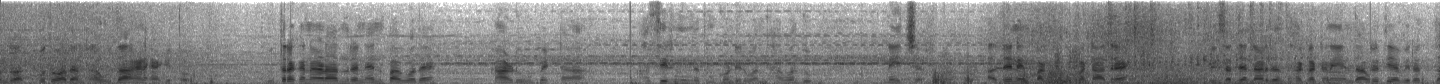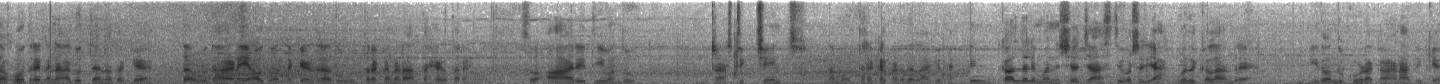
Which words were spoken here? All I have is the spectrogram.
ಒಂದು ಅದ್ಭುತವಾದಂತಹ ಉದಾಹರಣೆ ಆಗಿತ್ತು. ಉತ್ತರ ಕನ್ನಡ ಅಂದರೆ ನೆನಪಾಗೋದೆ ಕಾಡು, ಬೆಟ್ಟ, ಹಸಿರಿನಿಂದ ತುಂಬಿಕೊಂಡಿರುವಂತಹ ಒಂದು ನೇಚರ್ ಅದೇ ನೆನಪಾಗ್ತಿತ್ತು. ಬಟ್ ಆದರೆ ಈಗ ಸದ್ಯ ನಡೆದಂತಹ ಘಟನೆಯಿಂದ ಪ್ರಕೃತಿಯ ವಿರುದ್ಧ ಹೋದರೆ ಆಗುತ್ತೆ ಅನ್ನೋದಕ್ಕೆ ಉದಾಹರಣೆ ಯಾವುದು ಅಂತ ಕೇಳಿದ್ರೆ ಅದು ಉತ್ತರ ಕನ್ನಡ ಅಂತ ಹೇಳ್ತಾರೆ. ಸೊ ಆ ರೀತಿ ಒಂದು ಡ್ರಾಸ್ಟಿಕ್ ಚೇಂಜ್ ನಮ್ಮ ಉತ್ತರ ಕನ್ನಡದಲ್ಲಾಗಿದೆ. ಈಗಿನ ಕಾಲದಲ್ಲಿ ಮನುಷ್ಯ ಜಾಸ್ತಿ ವರ್ಷ ಯಾಕೆ ಬದುಕಲ್ಲ ಅಂದರೆ ಇದೊಂದು ಕೂಡ ಕಾರಣ ಅದಕ್ಕೆ.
